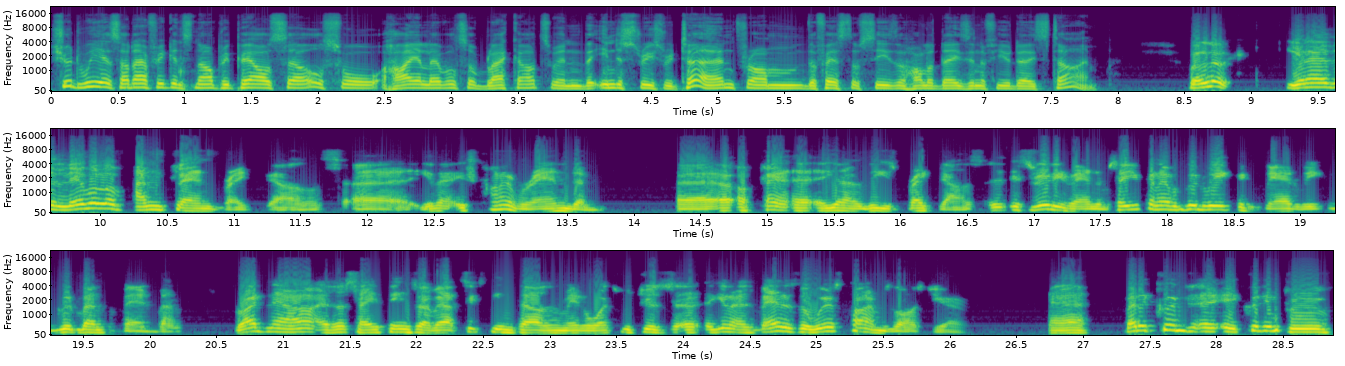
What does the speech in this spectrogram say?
should we as South Africans now prepare ourselves for higher levels of blackouts when the industries return from the festive season holidays in a few days' time? Well, look, you know, the level of unplanned breakdowns, uh, you know, is kind of random uh, of uh, you know these breakdowns. It's really random. So you can have a good week, a bad week, a good month, a bad month. Right now, as I say, things are about sixteen thousand megawatts, which is uh, you know as bad as the worst times last year. Uh, but it could uh, it could improve.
